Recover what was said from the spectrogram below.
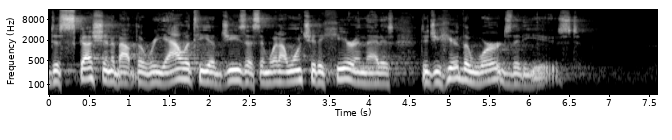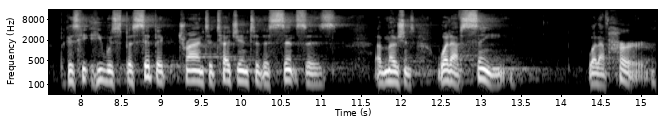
discussion about the reality of Jesus. And what I want you to hear in that is did you hear the words that he used? Because he, he was specific, trying to touch into the senses of motions. What I've seen, what I've heard,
